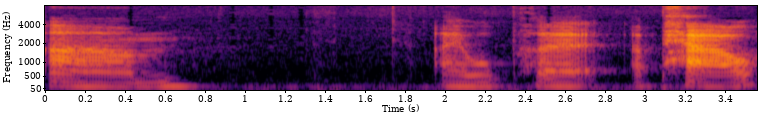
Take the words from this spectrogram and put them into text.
um, will put a POW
